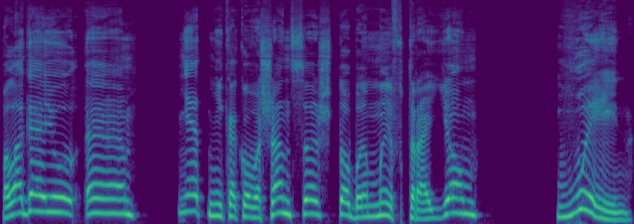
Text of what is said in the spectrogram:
Полагаю, э, нет никакого шанса, чтобы мы втроем... Уэйн!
